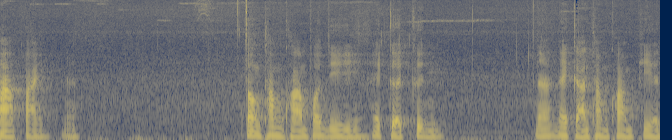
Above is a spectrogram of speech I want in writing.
มากไปนะต้องทำความพอดีให้เกิดขึ้นนะในการทำความเพียร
